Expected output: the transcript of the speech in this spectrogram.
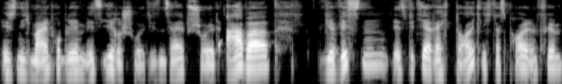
Ist nicht mein Problem, ist ihre Schuld. Die sind selbst schuld. Aber wir wissen, es wird ja recht deutlich, dass Paul im Film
